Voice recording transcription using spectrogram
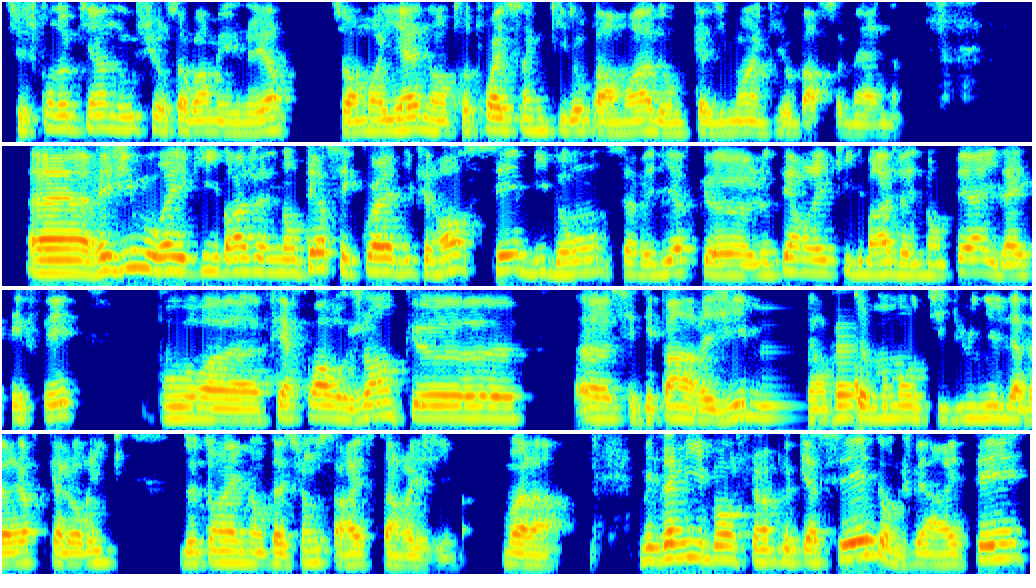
c'est ce qu'on obtient, nous, sur Savoir Maigrir. C'est en moyenne entre 3 et 5 kg par mois, donc quasiment 1 kg par semaine. Euh, régime ou rééquilibrage alimentaire, c'est quoi la différence? C'est bidon. Ça veut dire que le terme rééquilibrage alimentaire, il a été fait pour euh, faire croire aux gens que euh, c'était pas un régime. Mais en fait, au moment où tu diminues la valeur calorique de ton alimentation, ça reste un régime. Voilà. Mes amis, bon, je suis un peu cassé, donc je vais arrêter.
